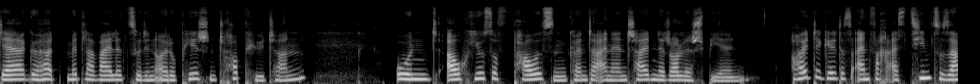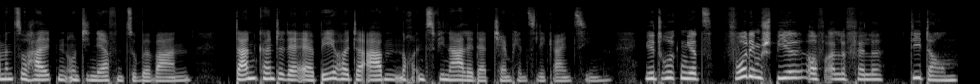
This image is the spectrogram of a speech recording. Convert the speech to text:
der gehört mittlerweile zu den europäischen Tophütern. Und auch Yusuf Paulsen könnte eine entscheidende Rolle spielen. Heute gilt es einfach als Team zusammenzuhalten und die Nerven zu bewahren. Dann könnte der RB heute Abend noch ins Finale der Champions League einziehen. Wir drücken jetzt vor dem Spiel auf alle Fälle die Daumen.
